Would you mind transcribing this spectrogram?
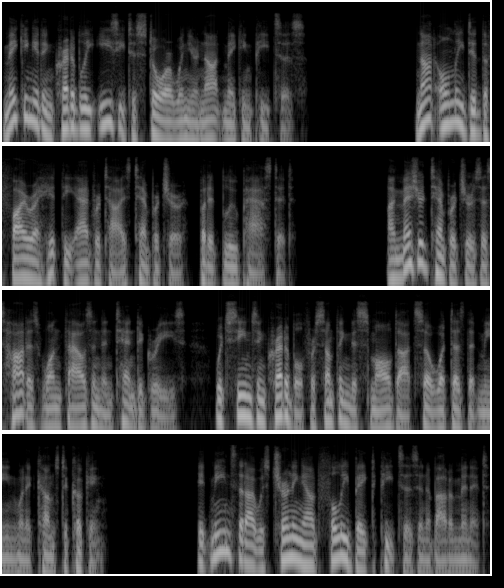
making it incredibly easy to store when you're not making pizzas. Not only did the Fyra hit the advertised temperature, but it blew past it. I measured temperatures as hot as 1010 degrees, which seems incredible for something this small. So what does that mean when it comes to cooking? It means that I was churning out fully baked pizzas in about a minute.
